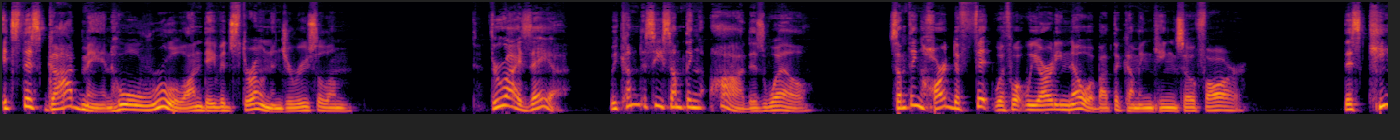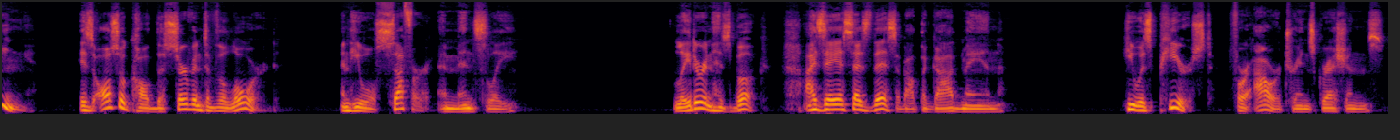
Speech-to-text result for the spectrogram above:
It's this God man who will rule on David's throne in Jerusalem. Through Isaiah, we come to see something odd as well. Something hard to fit with what we already know about the coming king so far. This king is also called the servant of the Lord, and he will suffer immensely. Later in his book, Isaiah says this about the God man He was pierced for our transgressions,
